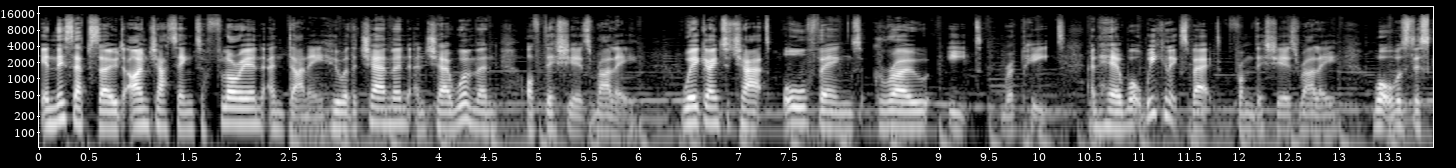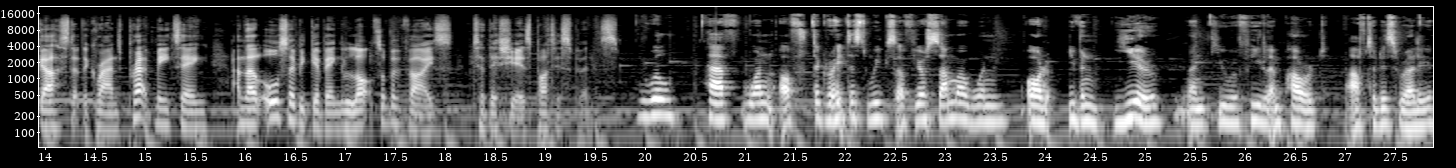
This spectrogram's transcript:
In this episode, I'm chatting to Florian and Danny, who are the chairman and chairwoman of this year's rally. We're going to chat all things grow, eat, repeat, and hear what we can expect from this year's rally, what was discussed at the Grand Prep meeting, and they'll also be giving lots of advice to this year's participants. you will have one of the greatest weeks of your summer when or even year and you will feel empowered after this rally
